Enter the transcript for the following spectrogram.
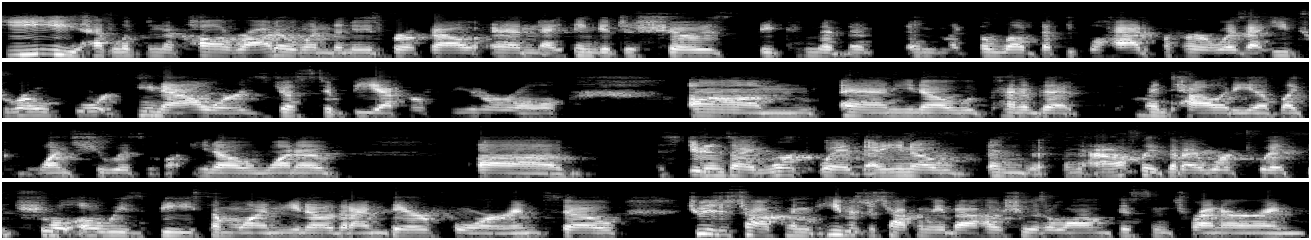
he had lived in the Colorado when the news broke out. And I think it just shows the commitment and like the love that people had for her was that he drove 14 hours just to be at her funeral. Um, and, you know, kind of that mentality of like once she was, you know, one of uh, the students I had worked with, uh, you know, and an athlete that I worked with, she will always be someone, you know, that I'm there for. And so she was just talking, he was just talking to me about how she was a long distance runner and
